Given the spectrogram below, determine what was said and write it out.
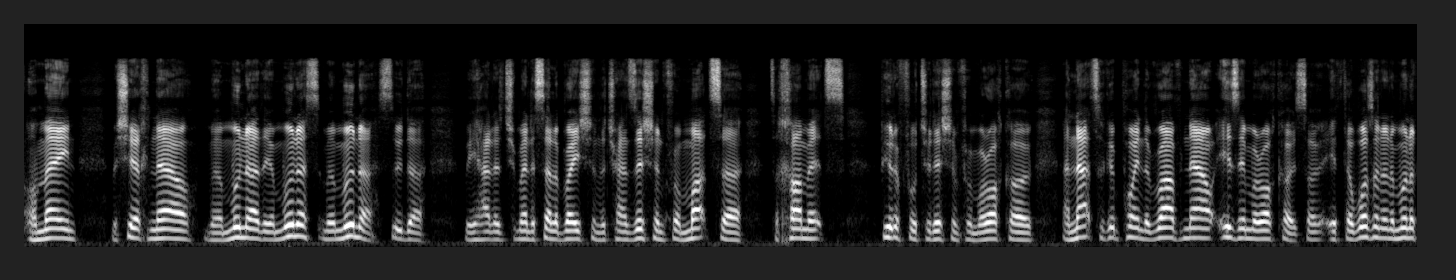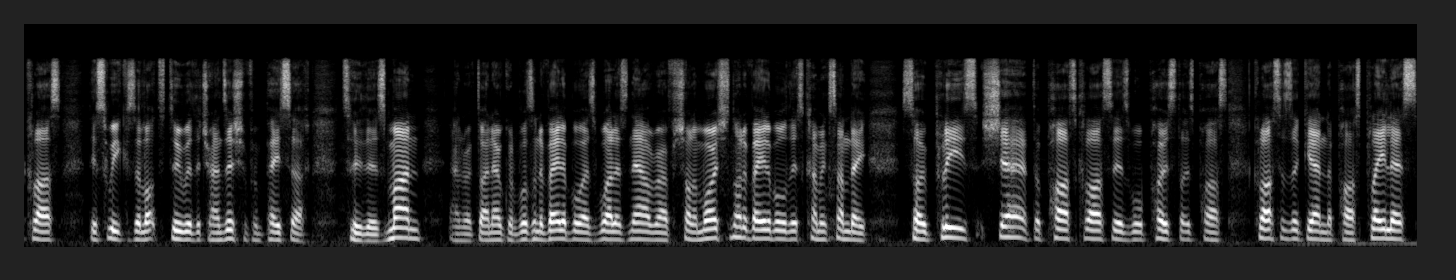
Amen. Mashiach now, Memuna, the Amunas, Memuna, Suda. We had a tremendous celebration, the transition from matzah to chametz, beautiful tradition from Morocco. And that's a good point. The Rav now is in Morocco. So if there wasn't an Amunah class this week, it's a lot to do with the transition from Pesach to the Zman. And Rav Dain wasn't available, as well as now Rav Shalom Morris is not available this coming Sunday. So please share the past classes. We'll post those past classes again, the past playlists.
